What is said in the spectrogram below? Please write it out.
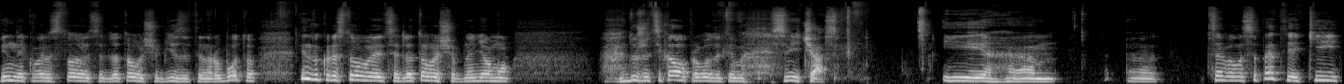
він не використовується для того, щоб їздити на роботу. Він використовується для того, щоб на ньому дуже цікаво проводити свій час. І ем, це велосипед, який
